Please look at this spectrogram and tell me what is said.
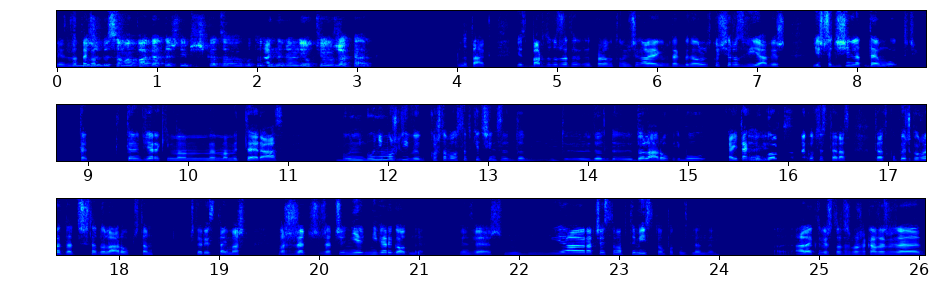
Więc Albo dlatego, żeby sama waga też nie przeszkadzała, bo to generalnie obciąża kark. No tak, jest bardzo dużo problemów technicznych, ale jakby no, ludzkość się rozwija, wiesz. Jeszcze 10 lat temu te, ten VR, jaki mamy, mamy teraz, był, był niemożliwy. Kosztował setki tysięcy do, do, do, dolarów, i był, a i tak Tak był gorszy od tego, co jest teraz. Teraz kupujesz gogle za 300 dolarów, czy tam 400 i masz, masz rzecz, rzeczy nie, niewiarygodne. Więc wiesz, ja raczej jestem optymistą pod tym względem. Ale wiesz, to też może okazać, że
